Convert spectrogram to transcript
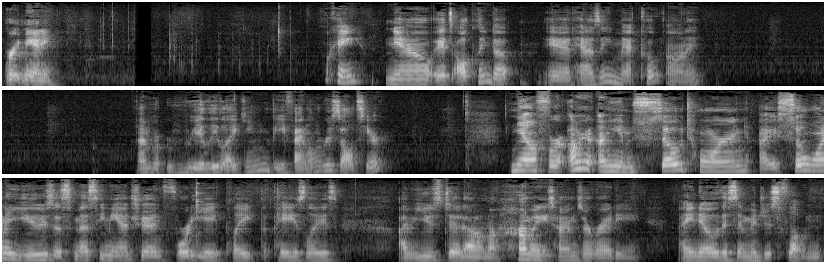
Great mani. Okay, now it's all cleaned up. It has a matte coat on it. I'm really liking the final results here. Now for art, I am so torn. I so want to use this Messy Mansion 48 plate, the Paisleys. I've used it I don't know how many times already. I know this image is floating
